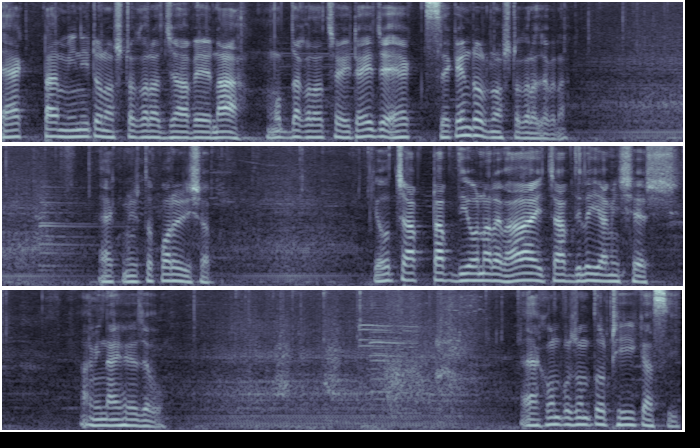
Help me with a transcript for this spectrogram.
একটা মিনিটও নষ্ট করা যাবে না। মুদ্রা কথা হচ্ছে এটাই যে এক সেকেন্ডও নষ্ট করা যাবে না। এক মিনিট তো পরের হিসাব। কেউ চাপ টাপ দিও না রে ভাই, চাপ দিলেই আমি শেষ। আমি নাই হয়ে যাব। এখন পর্যন্ত ঠিক আছি।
